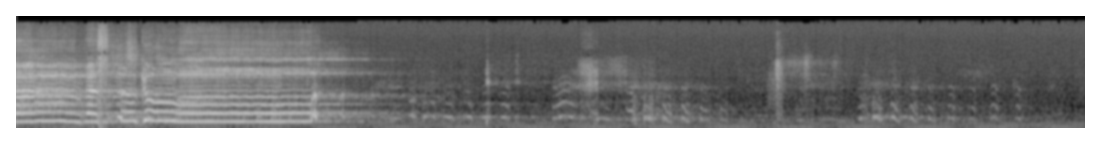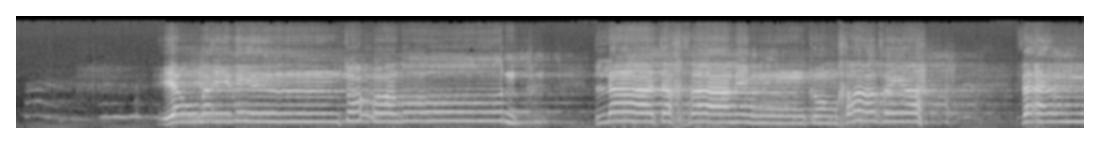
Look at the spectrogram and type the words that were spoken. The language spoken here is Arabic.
فاسلكوه. يومئذ تخفى منكم خافية فأما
